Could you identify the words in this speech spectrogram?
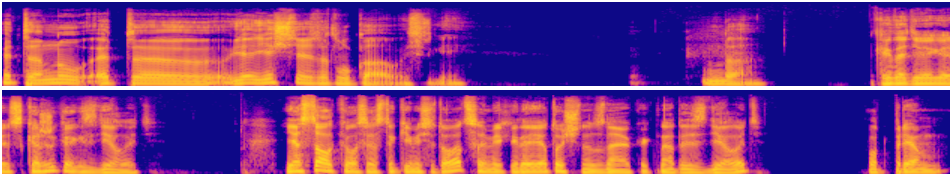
это, ну, это, я, я считаю, это от лукавого, Сергей. Да. Когда тебе говорят, скажи, как сделать. Я сталкивался с такими ситуациями, когда я точно знаю, как надо сделать. Вот прям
